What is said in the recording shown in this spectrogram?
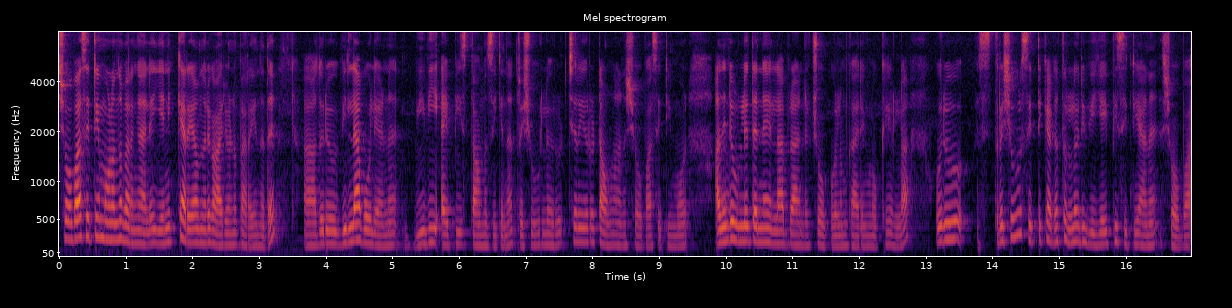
ശോഭ സിറ്റി മോൾ എന്ന് പറഞ്ഞാൽ എനിക്കറിയാവുന്ന ഒരു കാര്യമാണ് പറയുന്നത്. അതൊരു വില്ല പോലെയാണ് വി വി ഐ പീസ് താമസിക്കുന്ന തൃശ്ശൂരിലെ ഒരു ചെറിയൊരു ടൗണാണ് ശോഭ സിറ്റി മോൾ അതിന്റെ ഉള്ളിൽ തന്നെ എല്ലാ ബ്രാൻഡഡ് ഷോപ്പുകളും കാര്യങ്ങളൊക്കെയുള്ള ഒരു തൃശ്ശൂർ സിറ്റിക്കകത്തുള്ള ഒരു വി ഐ പി സിറ്റിയാണ് ശോഭ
